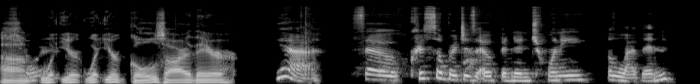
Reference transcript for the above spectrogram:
um, sure. what your what your goals are there? Yeah. So Crystal Bridges opened in 2011,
